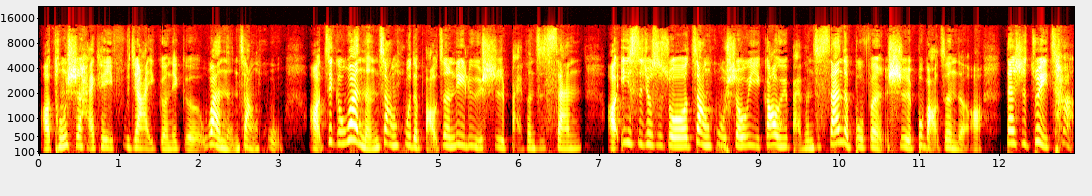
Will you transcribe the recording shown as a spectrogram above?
啊，同时还可以附加一个那个万能账户啊，这个万能账户的保证利率是百分之三啊，意思就是说账户收益高于百分之三的部分是不保证的啊，但是最差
